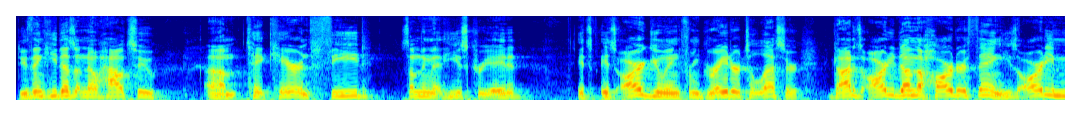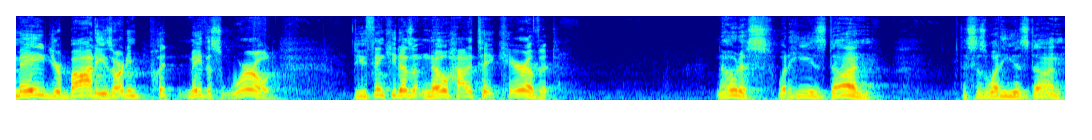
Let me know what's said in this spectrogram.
Do you think he doesn't know how to um, take care and feed something that he's created? It's, it's arguing from greater to lesser. God has already done the harder thing. He's already made your body. He's already put, made this world. Do you think he doesn't know how to take care of it? Notice what he has done. This is what he has done.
